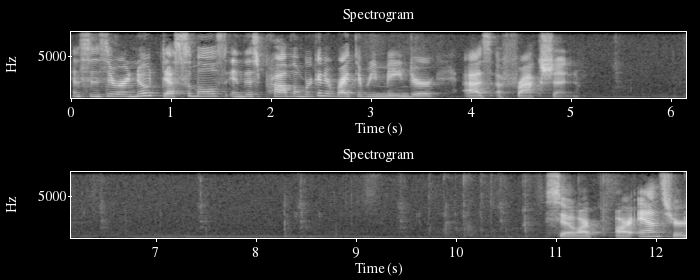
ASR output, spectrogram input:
and since there are no decimals in this problem, we're going to write the remainder as a fraction. So our, our answer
